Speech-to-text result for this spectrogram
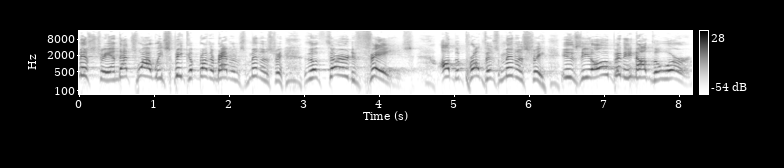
mystery, and that's why we speak of Brother Branham's ministry. The third phase of the prophet's ministry is the opening of the word.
